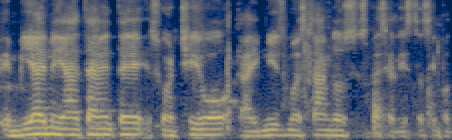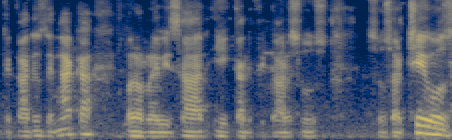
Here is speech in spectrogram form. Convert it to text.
envía inmediatamente su archivo, ahí mismo están los especialistas hipotecarios de NACA para revisar y calificar sus, sus archivos,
